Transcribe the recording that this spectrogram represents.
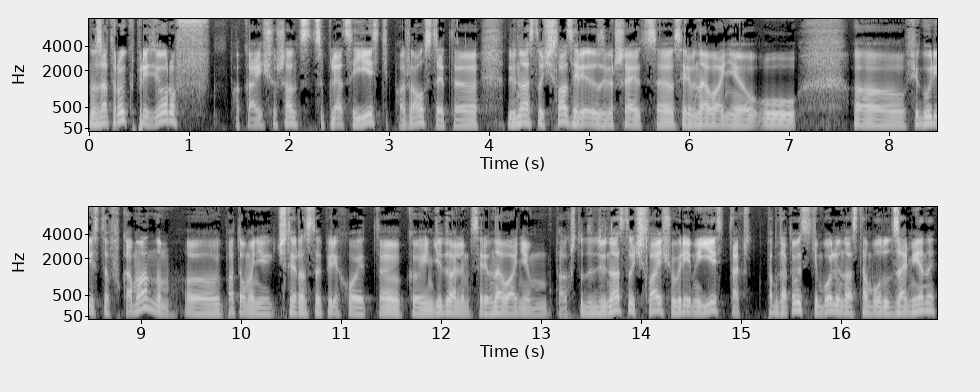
Но за тройку призеров пока еще шансы цепляться есть. Пожалуйста, это 12 числа завершаются соревнования у э, фигуристов в командном, э, потом они 14 переходят э, к индивидуальным соревнованиям, так что до 12 числа еще время есть, так что подготовиться, тем более у нас там будут замены,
